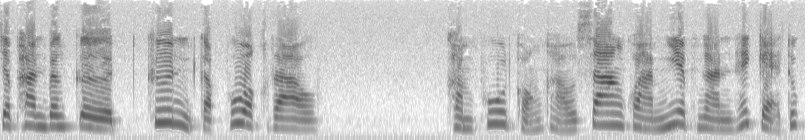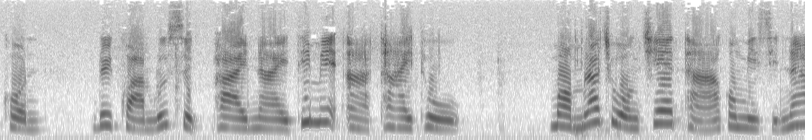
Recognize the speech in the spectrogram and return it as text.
จะพันบังเกิดขึ้นกับพวกเรา คำพูดของเขาสร้างความเงียบงันให้แก่ทุกคน ด้วยความรู้สึกภายในที่ไม่อาจทายถูก หม่อมราชวงศ์เชษฐาคงมีสีหน้า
